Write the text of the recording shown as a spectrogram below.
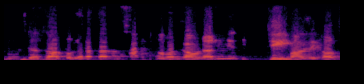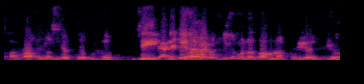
ਬੁੰਦਾ ਸਾਲ ਤੋਂ ਲਗਾਤਾਰ ਸੰਤ ਤੋਂ ਵਰਕਆਊਟ ਆ ਰਹੀ ਹੈ ਜੀ। ਦੇ ਕਾਉਂਟ ਤੋਂ ਬਾਬਾ ਮੰਦਰ ਤੋਂ ਜੀ। ਯਾਨੀ ਕਿ ਹਰ ਬੰਦੇ ਦੀ ਮਨੋਕਾਮਨਾ ਪੂਰੀ ਹੁੰਦੀ ਹੈ।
